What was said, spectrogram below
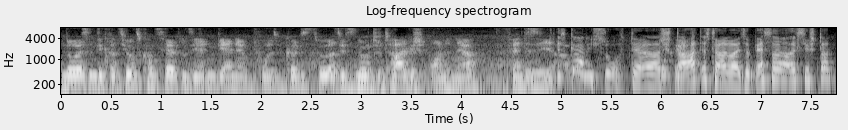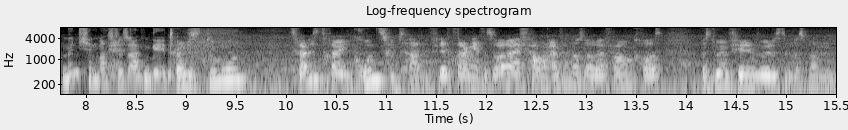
neues Integrationskonzept und sie hätten gerne Impulse. Könntest du, also jetzt nur total gesponnen, ja? Fantasy. Ist gar nicht so. Der okay. Staat ist teilweise besser als die Stadt München, was okay. das angeht. Könntest du zwei bis drei Grundzutaten vielleicht sagen, jetzt aus eurer Erfahrung, einfach nur aus eurer Erfahrung raus, was du empfehlen würdest und was man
